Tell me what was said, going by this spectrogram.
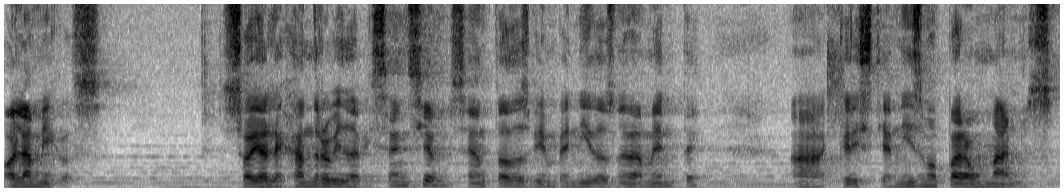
Hola amigos, soy Alejandro Vidavicencio, sean todos bienvenidos nuevamente a Cristianismo para Humanos,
